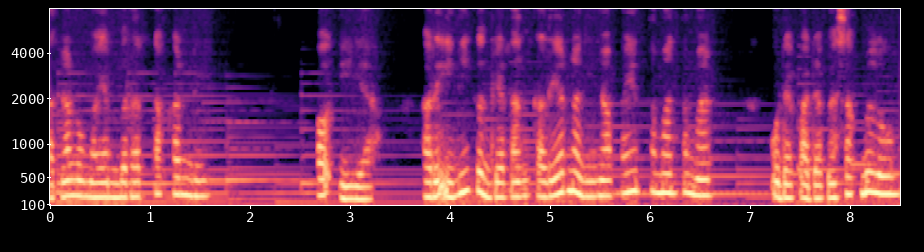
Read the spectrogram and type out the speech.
karena lumayan berantakan nih. Oh iya, Hari ini kegiatan kalian lagi ngapain teman-teman? Udah pada masak belum?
